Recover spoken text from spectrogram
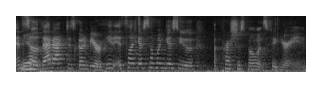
And Yeah. so that act is going to be repeated. It's like if someone gives you a Precious Moments figurine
